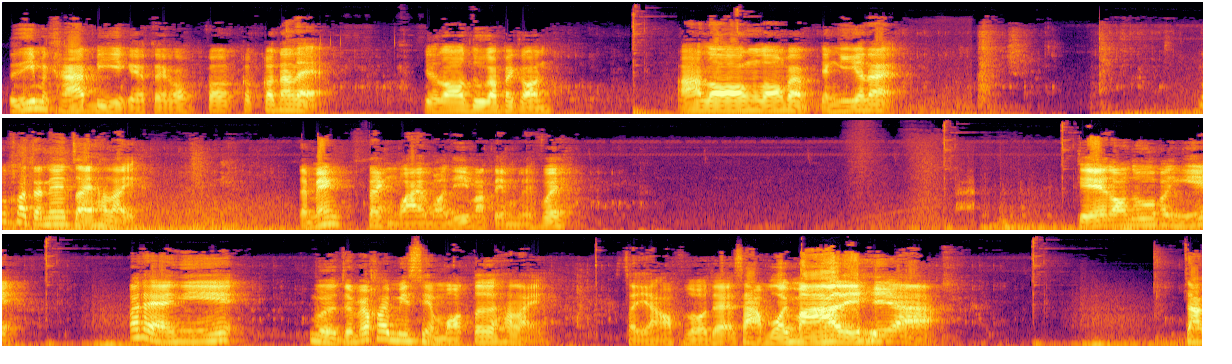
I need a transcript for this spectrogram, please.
แต่นี่มันขา B ไงแต่ก็ก็ก็ก็นั่นแหละ เดี๋ยวรอดูกันไปก่อน อ่าลองลองแบบอย่างนี้ก็ได้ไม่ค่อยจะแน่ใจเท่าไหร่ แต่แม่งแต่งวายบอดี้มาเต็มเลยเว้ยเจลองดูไปอย่างนี้ก็แต่อันนี้ เหมือนจะไม่ค่อยมีเสียงมอเตอร์เท่าไหร่ใส่ยางออฟโรดได้สามร้อยม้าเลยเฮียจาก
